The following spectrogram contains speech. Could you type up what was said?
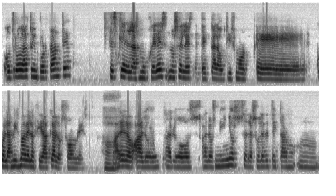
otro dato importante es que a las mujeres no se les detecta el autismo eh, con la misma velocidad que a los hombres. A, los, a, los, a los niños se les suele detectar mm,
